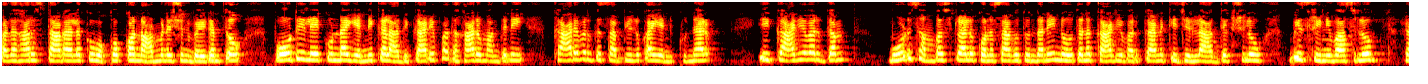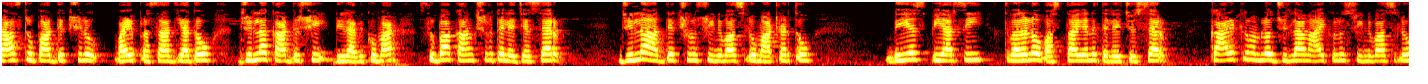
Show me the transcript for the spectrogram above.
పదహారు స్థానాలకు ఒక్కొక్క నామినేషన్ వేయడంతో పోటీ లేకుండా ఎన్నికల అధికారి పదహారు మందిని కార్యవర్గ సభ్యులుగా ఎన్నుకున్నారు. ఈ కార్యవర్గం మూడు సంవత్సరాలు కొనసాగుతుందని నూతన కార్యవర్గానికి జిల్లా అధ్యక్షులు బి శ్రీనివాసులు రాష్ట ఉపాధ్యక్షులు వై ప్రసాద్ యాదవ్ జిల్లా కార్యదర్శి డి రవికుమార్ శుభాకాంక్షలు తెలియజేశారు. జిల్లా అధ్యక్షుడు శ్రీనివాసులు మాట్లాడుతూ డీఎస్పీఆర్సీ త్వరలో వస్తాయని తెలియజేశారు. కార్యక్రమంలో జిల్లా నాయకులు శ్రీనివాసులు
